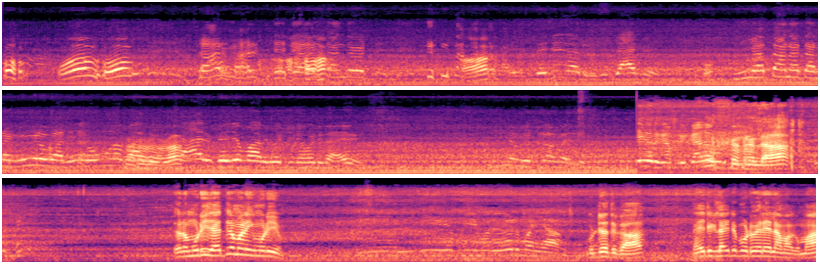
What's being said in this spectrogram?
ஓம் ஓம் ஓம். சார் மாறிட்டு அந்த வெட்டி? தானே உங்களை பாத்து உங்களை யாரு பெரிய மாறி வெட்டி ஓடிதா இது இன்னும் முடியுது? எத்தனை மணிக்கு முடியும்? முட்டத்துக்கா நைட்டுக்கு லைட்டு போட்டு வேலையில ஆமாக்குமா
